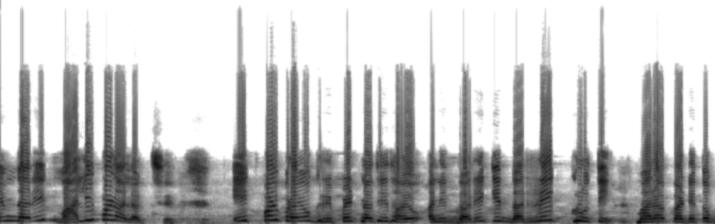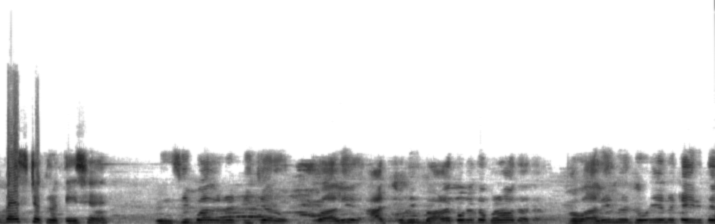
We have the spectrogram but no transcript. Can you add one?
એમ દરેક વાલી પણ અલગ છે. એક પણ પ્રયોગ રિપીટ નથી થયો અને દરેકે દરેક કૃતિ મારા માટે તો બેસ્ટ કૃતિ છે. પ્રિન્સિપાલ અને ટીચરો વાલી આજ સુધી બાળકોને તો ભણાવતા હતા. તો વાલીને જોડી અને કઈ રીતે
